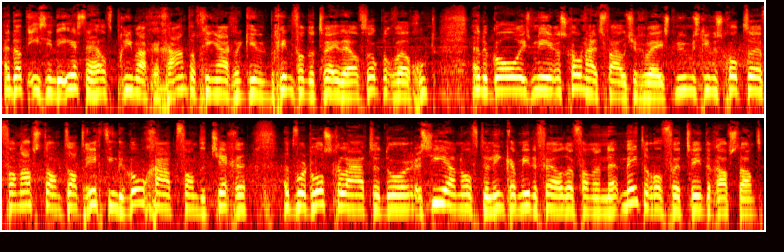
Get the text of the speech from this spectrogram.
En dat is in de eerste helft prima gegaan. Dat ging eigenlijk in het begin van de tweede helft ook nog wel goed. En de goal is meer een schoonheidsfoutje geweest. Nu misschien een schot eh, van afstand dat richting de goal gaat van de Tsjechen. Het wordt losgelaten door Sianov, de linker middenvelder van een eh, meter of eh, twintig afstand.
